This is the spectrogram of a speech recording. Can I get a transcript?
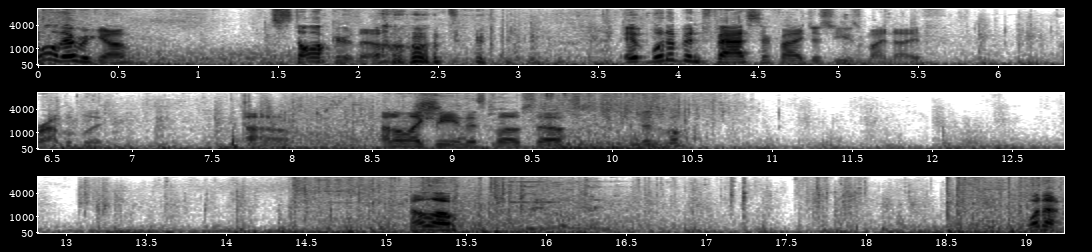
Oh, there we go. Stalker, though. it would have been faster if I just used my knife. Probably. Uh-oh. I don't like being this close, though. Invisible? Hello. What up?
